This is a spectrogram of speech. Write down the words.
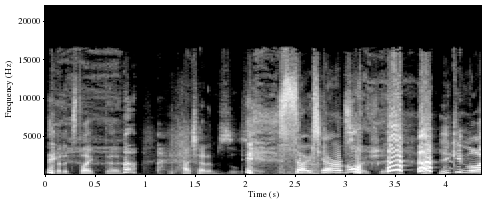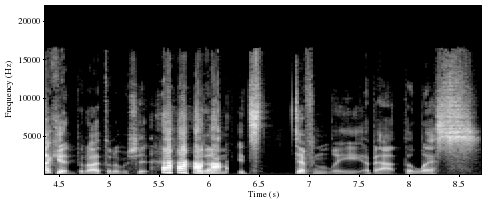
But it's like the Patch Adams is so terrible. so shit. You can like it, but I thought it was shit. But um, it's definitely about the less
